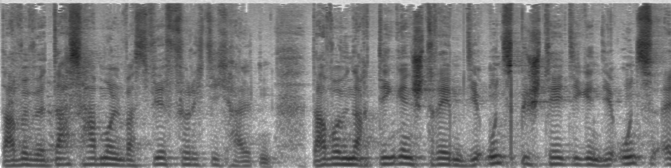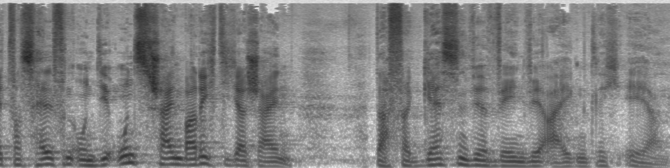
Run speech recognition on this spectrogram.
da, wo wir das haben wollen, was wir für richtig halten, da, wo wir nach Dingen streben, die uns bestätigen, die uns etwas helfen und die uns scheinbar richtig erscheinen, da vergessen wir, wen wir eigentlich ehren.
